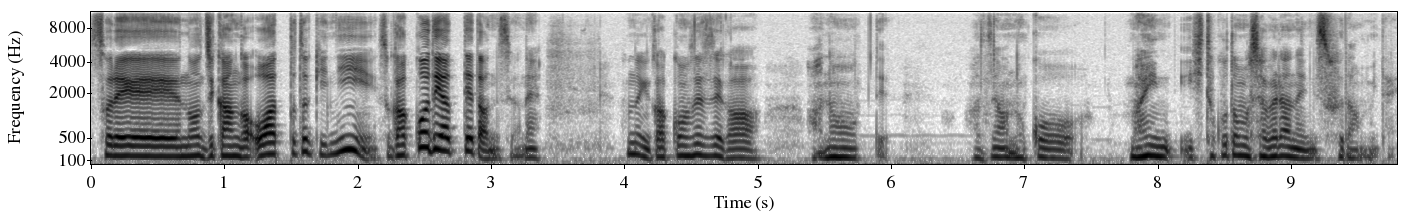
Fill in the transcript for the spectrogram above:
それの時間が終わった時に学校でやってたんですよね。その時学校の先生が「あの」って「あの子毎日一言も喋らないんです普段みたいな。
